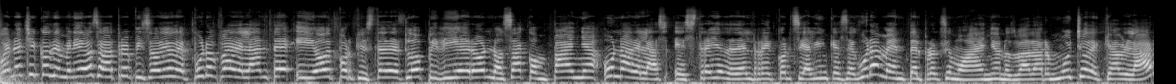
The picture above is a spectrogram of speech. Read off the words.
Bueno chicos, bienvenidos a otro episodio de Puro para Adelante y hoy porque ustedes lo pidieron nos acompaña una de las estrellas de Del Records y alguien que seguramente el próximo año nos va a dar mucho de qué hablar.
